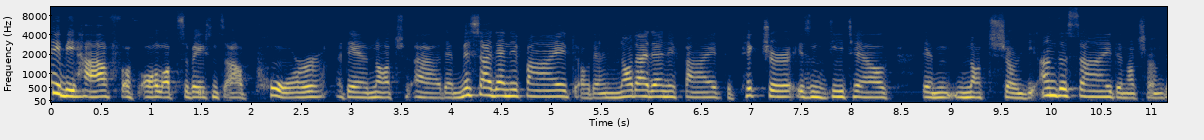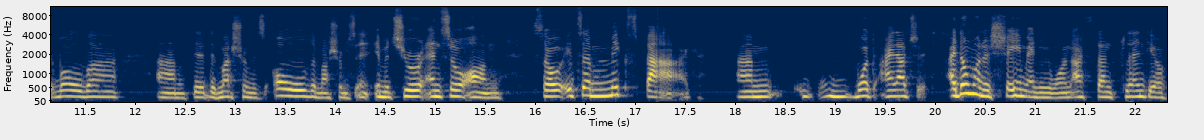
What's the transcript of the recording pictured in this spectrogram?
maybe half of all observations are poor. They're not, uh, they're misidentified or they're not identified. The picture isn't detailed. They're not showing the underside. They're not showing the volva. Um, the, the mushroom is old, the mushroom is immature, and so on. So it's a mixed bag. Um, what I actually, I don't want to shame anyone. I've done plenty of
